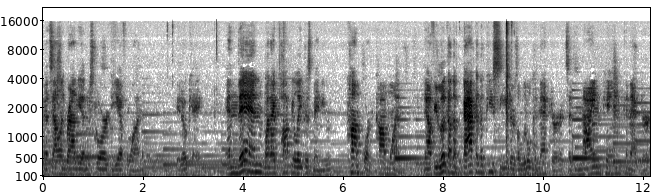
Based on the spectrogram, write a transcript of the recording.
That's Allen-Bradley underscore DF1. Hit OK. And then when I populate this menu, COM port, COM1. Now, if you look on the back of the PC, there's a little connector. It's a nine pin connector.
